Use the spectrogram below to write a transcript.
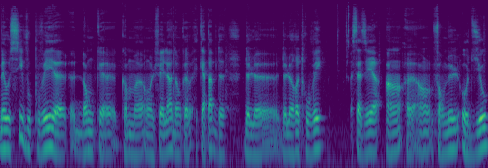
mais aussi vous pouvez donc, comme on le fait là, donc être capable de, de, le, de le retrouver c'est-à-dire en, euh, en, formule audio.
